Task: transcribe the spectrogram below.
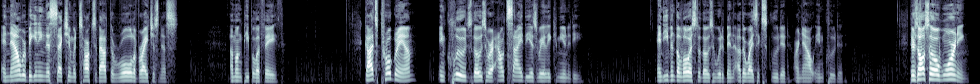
And now we're beginning this section which talks about the role of righteousness among people of faith. God's program includes those who are outside the Israeli community. And even the lowest of those who would have been otherwise excluded are now included. There's also a warning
